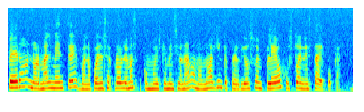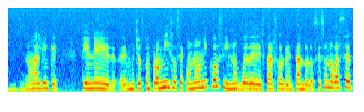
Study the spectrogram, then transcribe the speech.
pero normalmente, bueno, pueden ser problemas como el que mencionábamos, ¿no? Alguien que perdió su empleo justo en esta época, ¿no? Alguien que tiene eh, muchos compromisos económicos y no puede estar solventándolos. Eso no va a ser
